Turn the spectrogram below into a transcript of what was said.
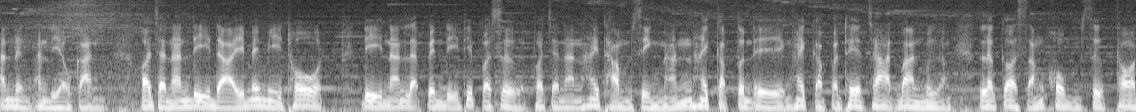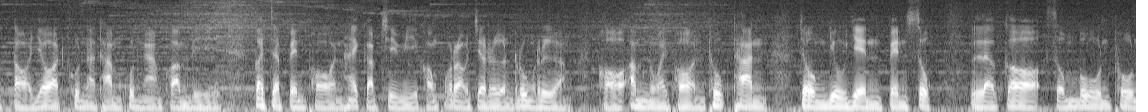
อันหนึ่งอันเดียวกัน เพราะฉะนั้นดีใดไม่มีโทษ ดีนั้นแหละเป็นดีที่ประเสริฐ เพราะฉะนั้นให้ทำสิ่งนั้นให้กับตนเอง ให้กับประเทศชาติบ้านเมือง แล้วก็สังคมสืบทอดต่อยอดคุณธรรมคุณงามความดี ก็จะเป็นพรให้กับชีวิตของพวกเราเจริญรุ่งเรือง ขออำนวยพรทุกท่าน จงอยู่เย็นเป็นสุข แล้วก็สมบูรณ์พูน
